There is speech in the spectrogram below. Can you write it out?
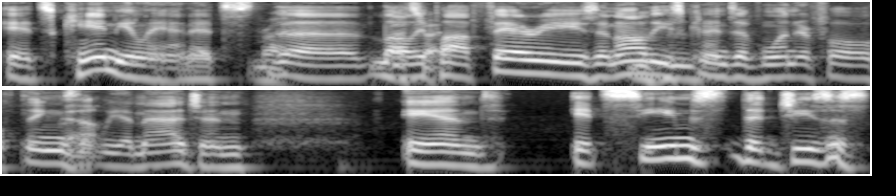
it's Candyland. It's Right. the That's right. Mm-hmm. lollipop fairies and all these kinds of wonderful things Yeah. that we imagine. And it seems that Jesus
